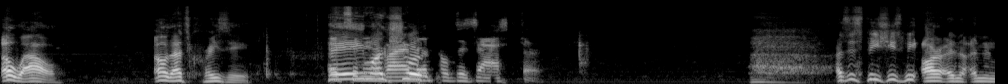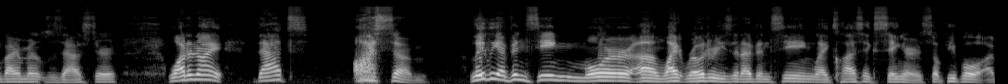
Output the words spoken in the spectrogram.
Oh wow! Oh, that's crazy. It's hey, an Mark environmental Short. disaster. As a species, we are an, an environmental disaster. Water Knight, that's awesome. Lately, I've been seeing more um, white rotaries than I've been seeing like classic singers. So people uh,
